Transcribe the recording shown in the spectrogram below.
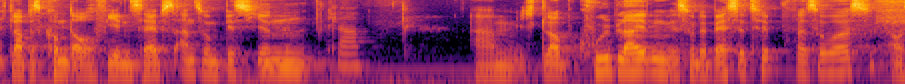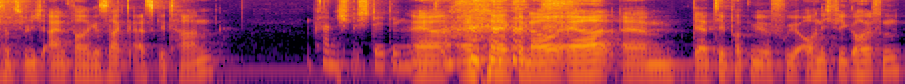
Ich glaube, das kommt auch auf jeden selbst an, so ein bisschen. Mhm, klar. Ähm, ich glaube, cool bleiben ist so der beste Tipp für sowas. Aber es ist natürlich einfacher gesagt als getan. Kann ich bestätigen. Ja, äh, genau, ja. Ähm, der Tipp hat mir früher auch nicht viel geholfen.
